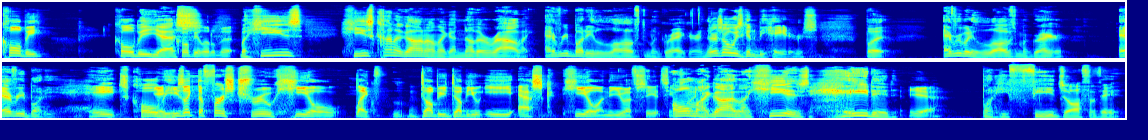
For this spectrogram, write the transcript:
Colby, Colby, yes, Colby a little bit. but he's he's kind of gone on like another route. Like everybody loved McGregor, and there's always going to be haters, but everybody loves McGregor. Everybody hates Colby. Yeah, he's like the first true heel, like WWE esque heel in the UFC. It seems. oh like. my god, like he is hated, Yeah, but he feeds off of it.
